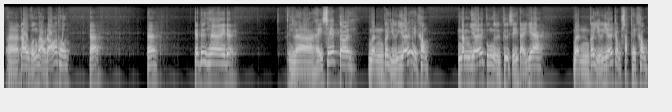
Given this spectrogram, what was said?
À, đâu vẫn vào đó thôi. Đó. Ha. Cái thứ hai đó là hãy xét coi mình có giữ giới hay không. Năm giới của người cư sĩ tại gia mình có giữ giới trong sạch hay không?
